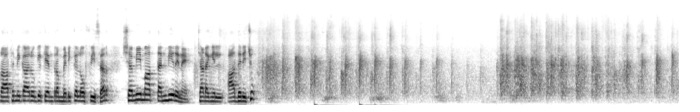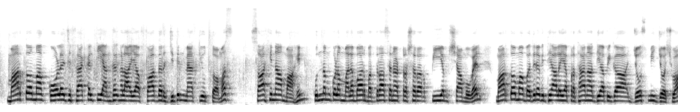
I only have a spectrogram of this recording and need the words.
പ്രാഥമികാരോഗ്യ കേന്ദ്രം മെഡിക്കൽ ഓഫീസർ ഷമീമ തൻവീറിനെ ചടങ്ങിൽ ആദരിച്ചു. മാർത്തോമ കോളേജ് ഫാക്കൽറ്റി അംഗങ്ങളായ ഫാദർ ജിതിൻ മാത്യു തോമസ് സാഹിന മാഹിൻ കുന്നംകുളം മലബാർ ഭദ്രാസന treasurer P M Shamuel Marthoma ബദിര വിദ്യാലയ പ്രധാനാധ്യാപിക Josmi Joshua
